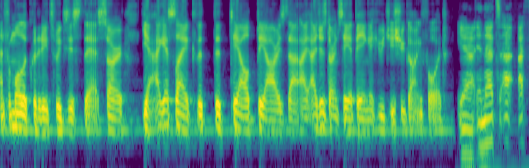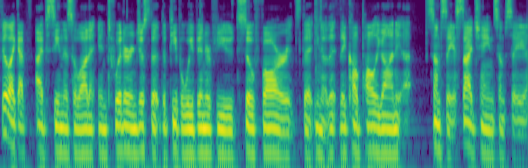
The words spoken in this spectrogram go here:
and for more liquidity to exist there. So yeah, I guess like the, the TLDR is that I, I just don't see it being a huge issue going forward. Yeah, and that's I, I feel like I've I've seen this a lot in Twitter and just the, the people we've interviewed so far. It's that you know they, they call Polygon. Uh, some say a side chain, some say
